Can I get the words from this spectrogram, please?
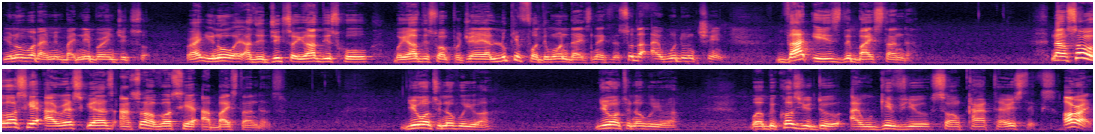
You know what I mean by neighboring jigsaw, right? You know, as a jigsaw, you have this hole, but you have this one protruding. You're looking for the one that is next, to it so that I wouldn't change. That is the bystander. Now, some of us here are rescuers, and some of us here are bystanders. Do you want to know who you are? Do you want to know who you are? Well, because you do, I will give you some characteristics. All right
